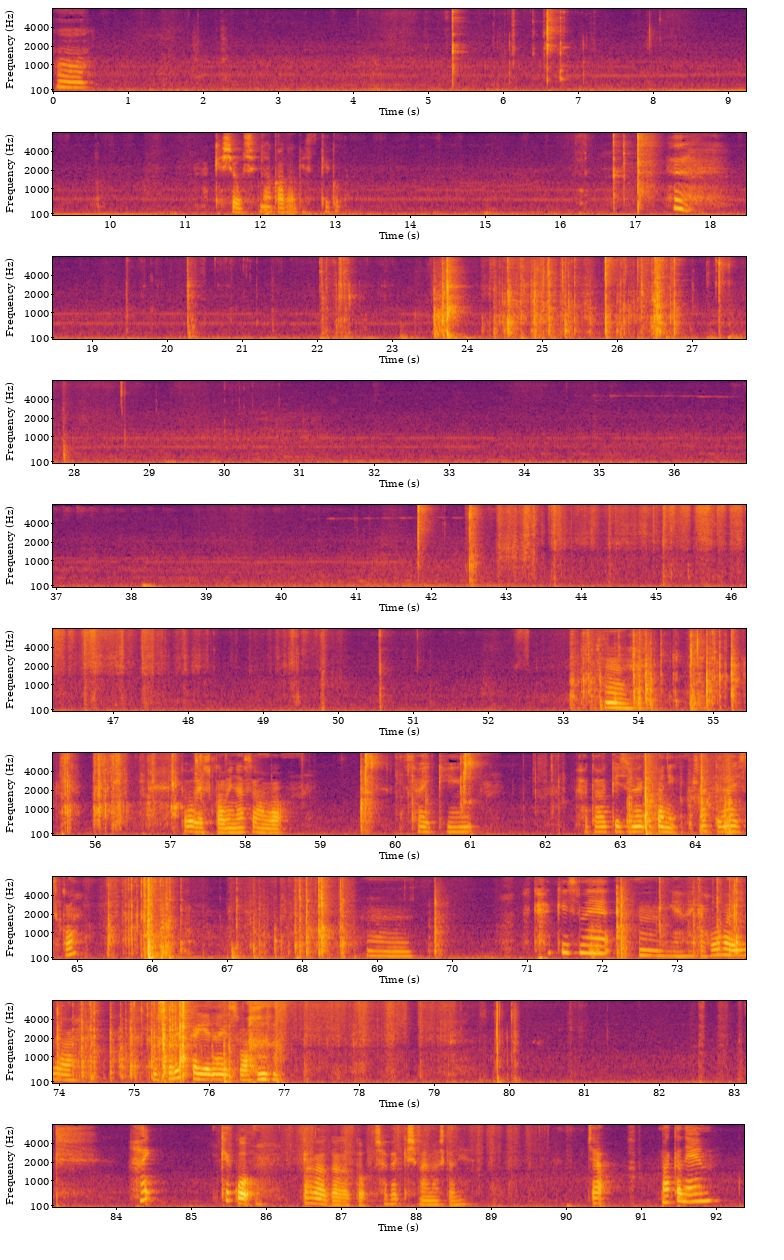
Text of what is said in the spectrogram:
ああ化粧しながらですけど。ふう。うん。どうですか皆さんは？最近働き詰めとかになってないですか？うん。働き詰めうん。やめた方がいいわ。もうそれしか言えないですわはい結構ガガと喋ってしまいましたね。じゃあまたね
